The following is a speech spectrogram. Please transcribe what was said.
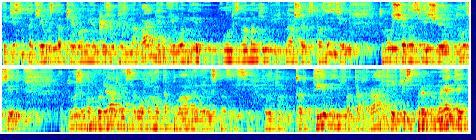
І дійсно такі виставки вони дуже пізнавальні і вони урізноманітнюють нашу експозицію, тому що засвідчує досвід. Дуже популярні саме багатопланові експозиції, коли там картини, фотографії, якісь предмети.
